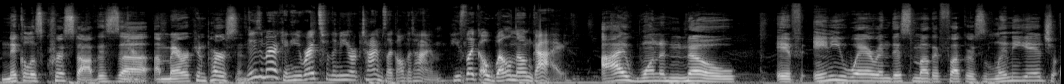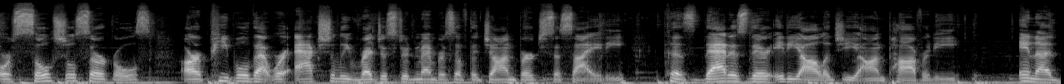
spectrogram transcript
Nicholas Kristof, this is a American person. he's American. He writes for the New York Times like all the time. He's like a well-known guy. I want to know if anywhere in this motherfucker's lineage or social circles are people that were actually registered members of the John Birch Society, because that is their ideology on poverty in a,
